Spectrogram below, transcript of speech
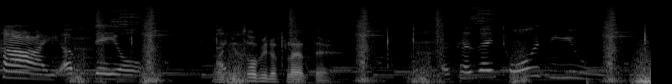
Side up there. Like you told me to fly up there. Because I told you.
